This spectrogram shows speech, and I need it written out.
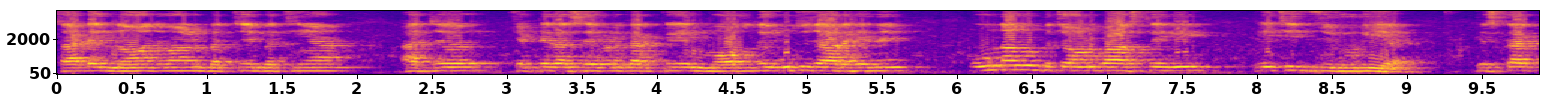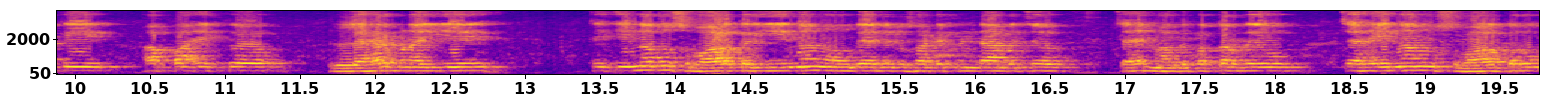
ਸਾਡੇ ਨੌਜਵਾਨ ਬੱਚੇ, ਬੱਚੀਆਂ ਅੱਜ ਚਿੱਟੇ ਦਾ ਸੇਵਨ ਕਰਕੇ ਮੌਤ ਦੇ ਮੂੰਹ 'ਚ ਜਾ ਰਹੇ ਨੇ। ਉਹਨਾਂ ਨੂੰ ਬਚਾਉਣ ਵਾਸਤੇ ਵੀ ਇਹ ਚੀਜ਼ ਜ਼ਰੂਰੀ ਹੈ। ਇਸ ਕਰਕੇ ਆਪਾਂ ਇੱਕ ਲਹਿਰ ਬਣਾਈਏ ਤੇ ਇਹਨਾਂ ਤੋਂ ਸਵਾਲ ਕਰੀਏ। ਇਹਨਾਂ ਨੂੰ ਆਉਂਦੇ ਆ ਜਦੋਂ ਸਾਡੇ ਪਿੰਡਾਂ ਵਿੱਚ ਚਾਹੇ ਮੰਗ ਪੱਤਰ ਦਿਓ, ਚਾਹੇ ਇਹਨਾਂ ਨੂੰ ਸਵਾਲ ਕਰੋ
